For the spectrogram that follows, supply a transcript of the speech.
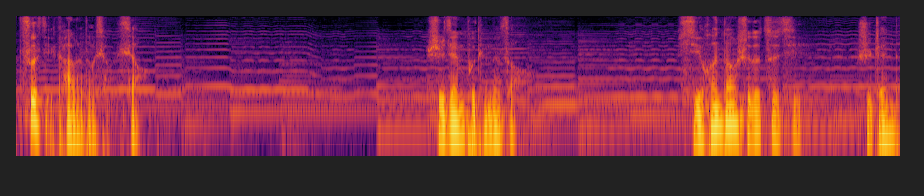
自己看了都想笑。时间不停的走，喜欢当时的自己，是真的；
